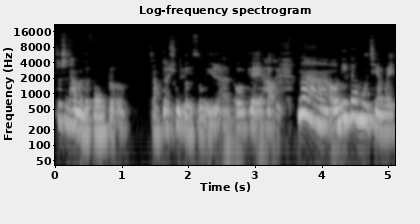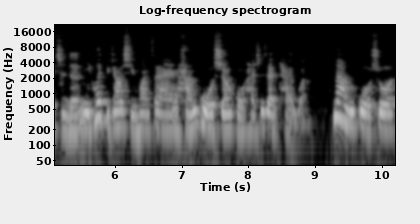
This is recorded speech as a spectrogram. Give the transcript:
就是他们的风格。讲不出个所以然。OK，好，那欧尼到目前为止的，你会比较喜欢在韩国生活还是在台湾？那如果说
